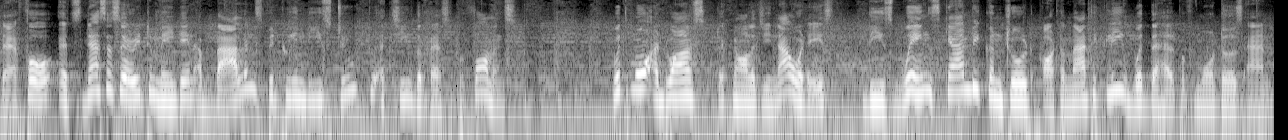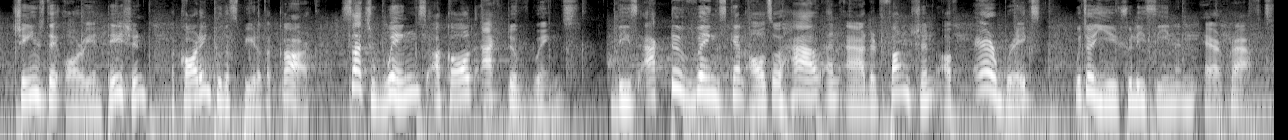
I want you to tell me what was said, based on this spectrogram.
Therefore, it's necessary to maintain a balance between these two to achieve the best performance. With more advanced technology nowadays, these wings can be controlled automatically with the help of motors and change their orientation according to the speed of the car. Such wings are called active wings. These active wings can also have an added function of air brakes which are usually seen in aircraft.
